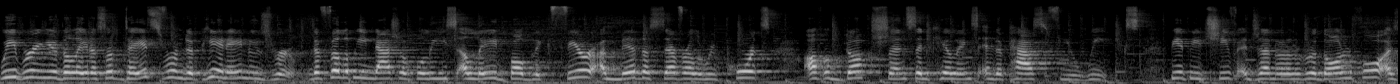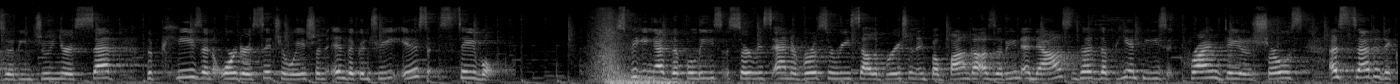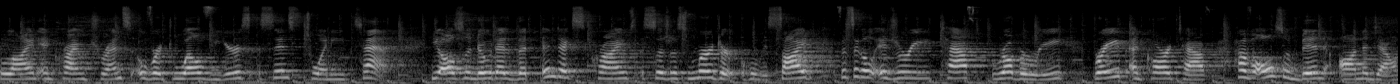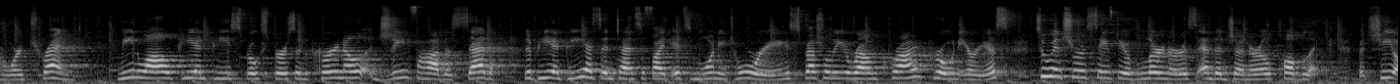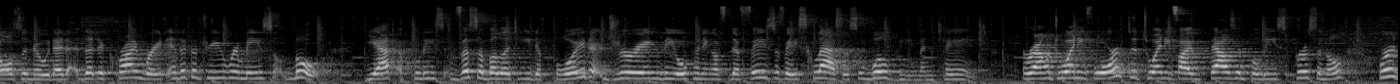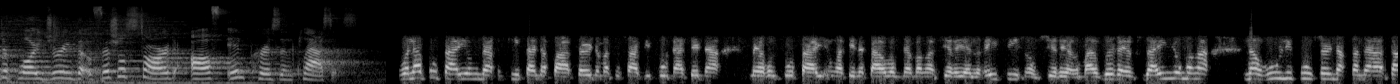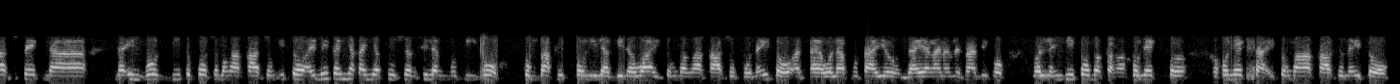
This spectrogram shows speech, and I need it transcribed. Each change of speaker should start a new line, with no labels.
We bring you the latest updates from the PNA newsroom. The Philippine National Police allayed public fear amid the several reports of abductions and killings in the past few weeks. PNP Chief General Rodolfo Azurin Jr. said the peace and order situation in the country is stable. Speaking at the police service anniversary celebration in Pampanga, Azurin announced that the PNP's crime data shows a steady decline in crime trends over 12 years since 2010. He also noted that index crimes such as murder, homicide, physical injury, theft, robbery, rape, and car theft have also been on a downward trend. Meanwhile, PNP spokesperson Colonel Jean Fajardo said the PNP has intensified its monitoring, especially around crime-prone areas, to ensure safety of learners and the general public. But she also noted that the crime rate in the country remains low. Yet, police visibility deployed during the opening of the face-to-face -face classes will be maintained. Around 24 to 25,000 police personnel were deployed during the official start of in-person classes.
Wala po tayong nakikita na pattern na masasabi po natin na meron po tayong tinatawag na mga serial rapists o serial murderers dahil yung mga nahuli po sir na, na suspect na na involved dito po sa mga kasong ito ay may kanya-kanya po sir silang motibo kung bakit po nila ginawa itong mga kaso po na ito at uh, wala po tayo, gaya nga ng nasabi ko, wala, hindi po makakakonect itong mga kaso na ito.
